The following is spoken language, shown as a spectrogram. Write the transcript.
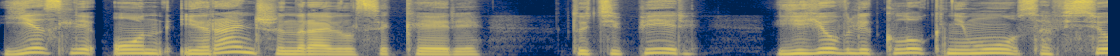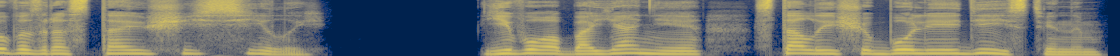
Если он и раньше нравился Кэрри, то теперь ее влекло к нему со все возрастающей силой. Его обаяние стало еще более действенным,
